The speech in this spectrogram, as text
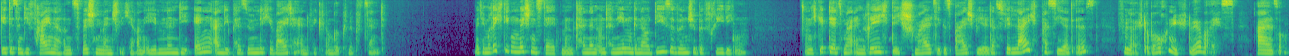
geht es in die feineren, zwischenmenschlicheren Ebenen, die eng an die persönliche Weiterentwicklung geknüpft sind. Mit dem richtigen Mission Statement kann dein Unternehmen genau diese Wünsche befriedigen. Und ich gebe dir jetzt mal ein richtig schmalziges Beispiel, das vielleicht passiert ist, vielleicht aber auch nicht, wer weiß. Also,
